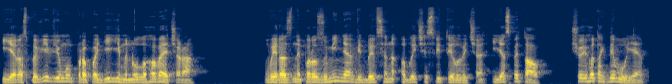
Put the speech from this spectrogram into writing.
і я розповів йому про події минулого вечора. Вираз непорозуміння відбився на обличчі Світиловича, і я спитав, що його так дивує.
